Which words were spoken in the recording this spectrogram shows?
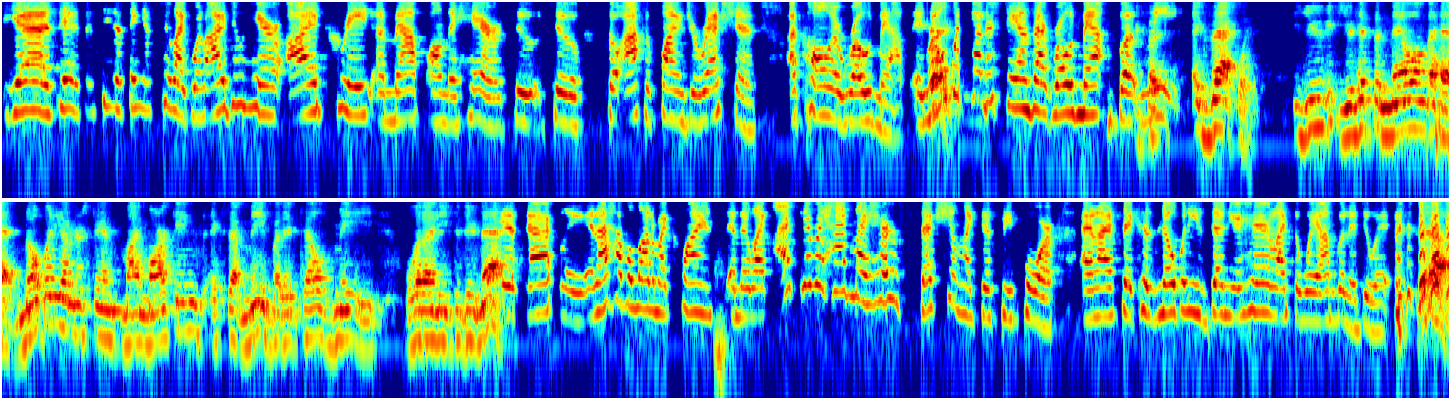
Yes, yes. And see, the thing is too, like when I do hair, I create a map on the hair to to so I could find direction. I call it a roadmap, and Right. nobody understands that roadmap but Exact- me. Exactly. You you hit the nail on the head. Nobody understands my markings except me, but it tells me what I need to do next. Exactly. And I have a lot of my clients, and they're like, I've never had my hair section like this before. And I say, because nobody's done your hair like the way I'm going to do it. Yeah,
